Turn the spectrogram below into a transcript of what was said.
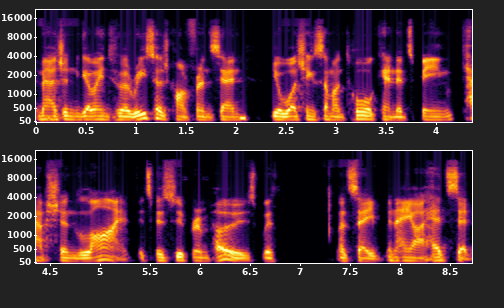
imagine going to a research conference and you're watching someone talk and it's being captioned live. It's been superimposed with, let's say, an AI headset,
